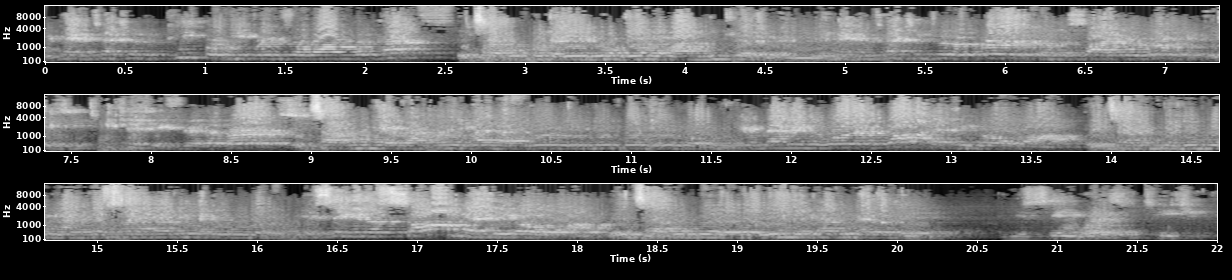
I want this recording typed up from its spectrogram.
You're paying attention to the people he brings along the path. Ichako puonjore kuom jogo ma ikelo You're paying attention to the birds on the side of the road. At least he teaches you through the birds. Ichako ng'eyo kaka ngimana duogo ipuonjore kuom. You're remembering the word of God as you go along. Ichako puonjore kuom wach Nyasaye kaka imedo wuotho. You're singing a song as you go along. Ichako bedo wende kaka imedo dhi. And you're seeing what is he teaching you?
